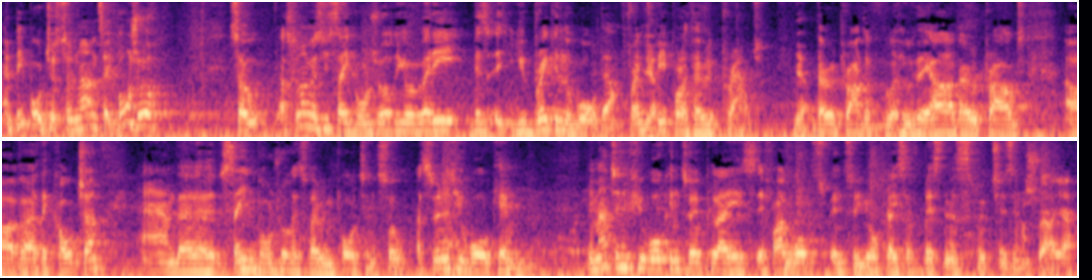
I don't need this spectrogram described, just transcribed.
and people just turn around and say bonjour. So as long as you say bonjour, you're already you breaking the wall down. French people are very proud. Yeah. Very proud of who they are, very proud of uh, their culture. And uh, saying bonjour is very important. So as soon as you walk in, imagine if you walk into a place, if I walked into your place of business, which is in Australia,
